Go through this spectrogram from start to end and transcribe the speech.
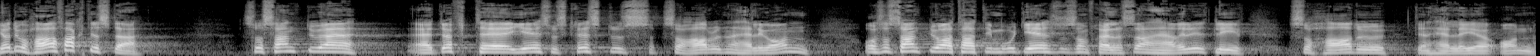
ja, du har faktisk det. Så sant du er døpt til Jesus Kristus, så har du Den hellige ånd. Og så sant du har tatt imot Jesus som frelser her i ditt liv, så har du Den hellige ånd.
